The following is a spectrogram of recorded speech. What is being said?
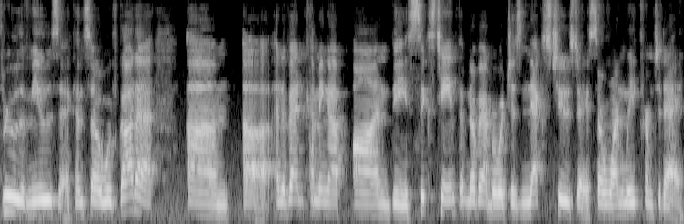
through the music. And so we've got a um, uh, an event coming up on the 16th of November, which is next Tuesday, so one week from today.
